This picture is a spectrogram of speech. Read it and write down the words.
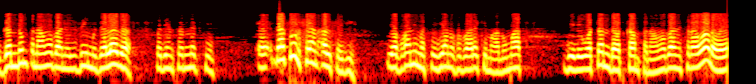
د ګندم په نامه باندې د دوی مجله ده په انټرنیټ کې دا ټول شیان هلته دي د افغاني مسیحیانو په باره کې معلومات د د وطن ډاټ کام په نامه باندې چې راواړوئ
